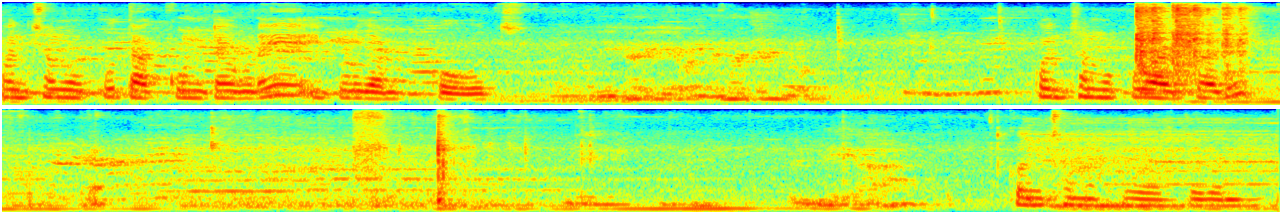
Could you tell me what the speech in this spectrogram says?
కొంచెం ఉప్పు తక్కువ ఉంటే కూడా ఇప్పుడు కలుపుకోవచ్చు. కొంచెం ఉప్పు పడుతుంది. కొంచెం ఉప్పు పడుతుంది అనమాట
